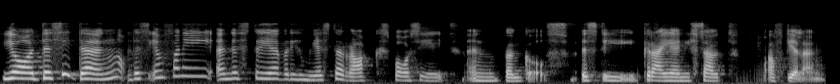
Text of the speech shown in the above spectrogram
Ja, dis die ding, dis een van die industrieë wat die meeste rak spasie het in winkels. Is die krye en die sout afdeling.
